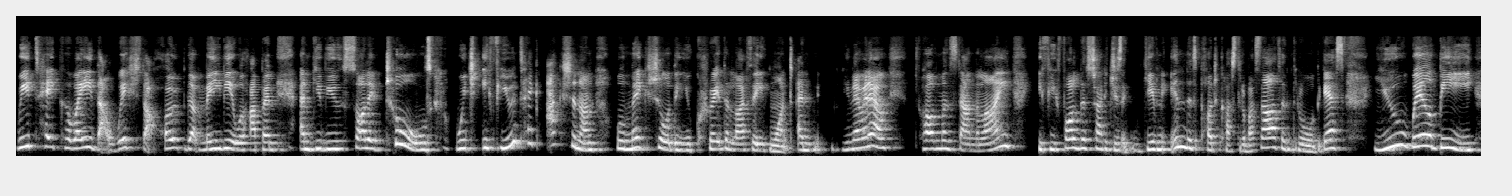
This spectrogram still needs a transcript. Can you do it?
we take away that wish, that hope that maybe it will happen, and give you solid tools, which if you take action on, will make sure that you create the life that you want. And you never know 12 months down the line, if you follow the strategies given in this podcast through myself and through all the guests, you will be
